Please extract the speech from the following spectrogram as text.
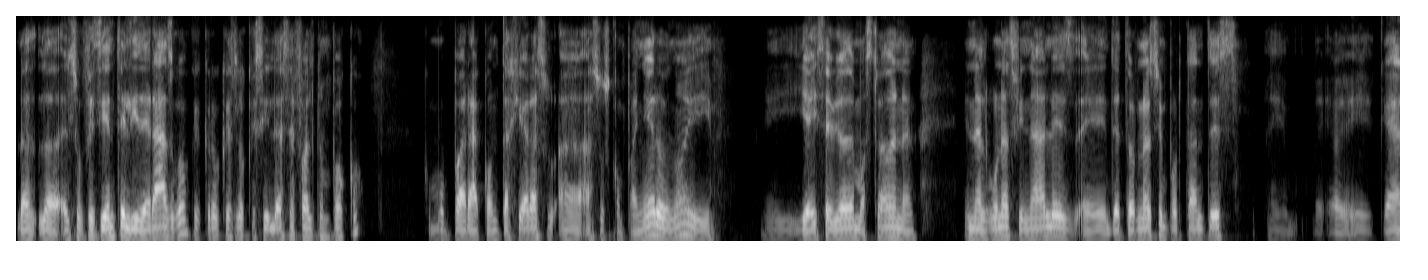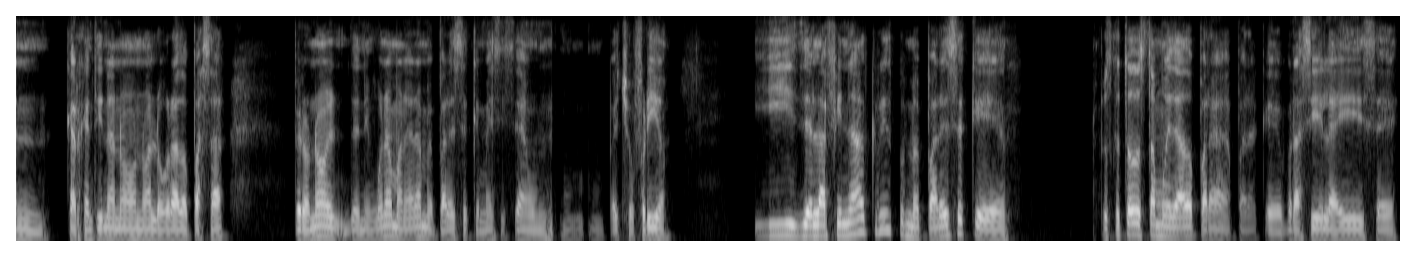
el suficiente liderazgo, que creo que es lo que sí le hace falta un poco, como para contagiar a, sus compañeros, ¿no? Y, y, ahí se vio demostrado en, en algunas finales eh, de torneos importantes eh, que, han, que Argentina no, no ha logrado pasar, pero no, de ninguna manera me parece que Messi sea un pecho frío. Y de la final, Chris, pues me parece que, pues que todo está muy dado para, para que Brasil ahí se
